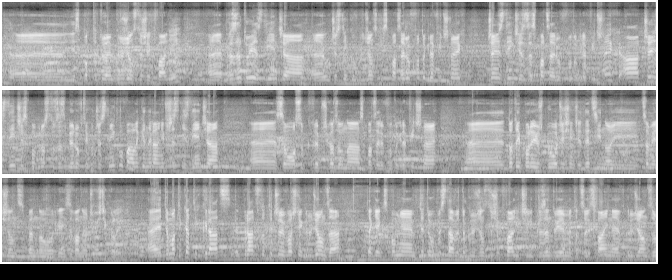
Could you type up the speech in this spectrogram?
e, jest pod tytułem Gruziąc to się chwali. E, Prezentuje zdjęcia e, uczestników grudziąckich spacerów fotograficznych. Część zdjęć jest ze spacerów fotograficznych, a część zdjęć jest po prostu ze zbiorów tych uczestników, ale generalnie wszystkie zdjęcia są osób, które przychodzą na spacery fotograficzne. E, Do tej pory już było 10 edycji, no i co miesiąc będą organizowane oczywiście kolejne. E, Tematyka tych prac, prac dotyczy właśnie Grudziądza. Tak jak wspomniałem, tytuł wystawy to Grudziądz to się chwali, czyli prezentujemy to, co jest fajne w Grudziądzu,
